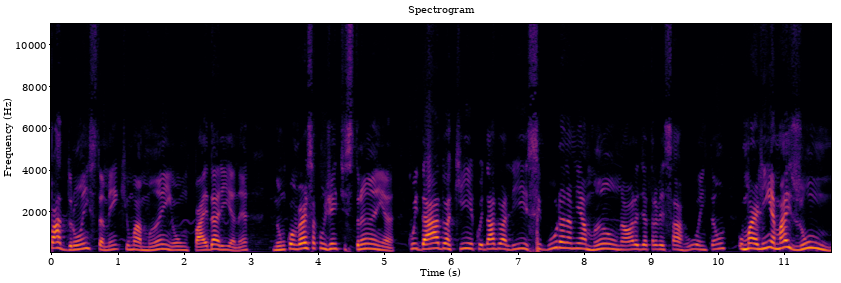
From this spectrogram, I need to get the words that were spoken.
padrões também que uma mãe ou um pai daria, né? Não conversa com gente estranha, cuidado aqui, cuidado ali, segura na minha mão na hora de atravessar a rua. Então, o Marlin é mais um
